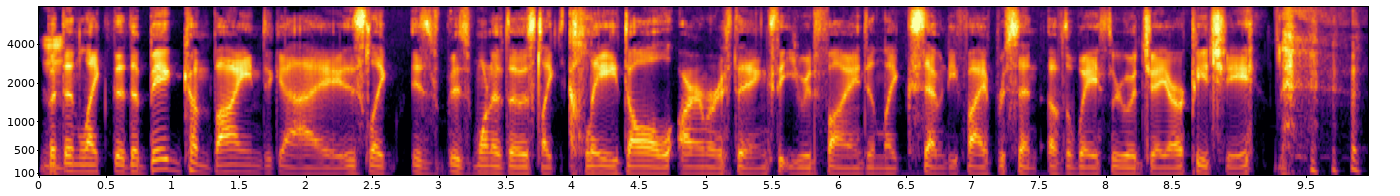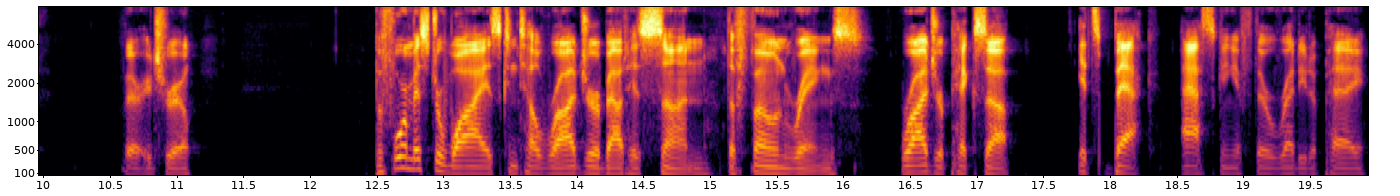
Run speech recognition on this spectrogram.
But mm. then like the the big combined guy is like is is one of those like clay doll armor things that you would find in like 75% of the way through a JRPG. Very true. Before Mr. Wise can tell Roger about his son, the phone rings. Roger picks up. It's Beck asking if they're ready to pay.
